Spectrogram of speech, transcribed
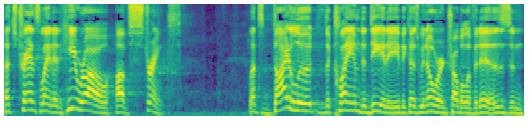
Let's translate it hero of strength. Let's dilute the claim to deity because we know we're in trouble if it is. And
